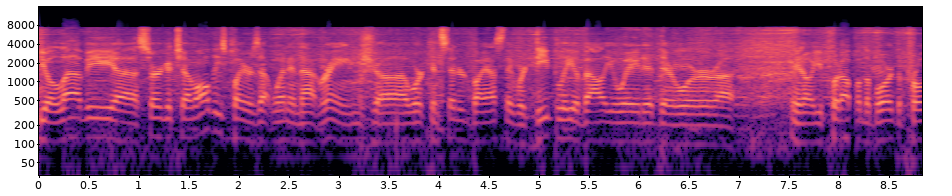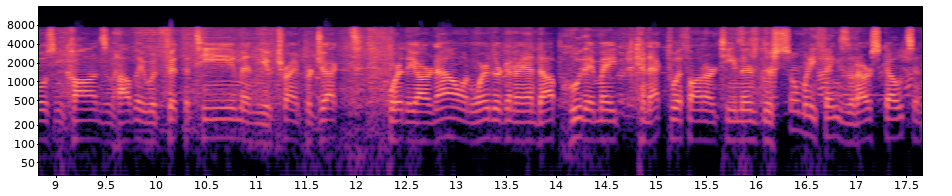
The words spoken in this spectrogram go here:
Juolevi, uh, Sergachev, all these players that went in that range uh, were considered by us. They were deeply evaluated. There were, uh, you know, you put up on the board the pros and cons and how they would fit the team, and you try and project where they are now and where they're going to end up, who they may connect with on our team. There's there's so many things that our scouts and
